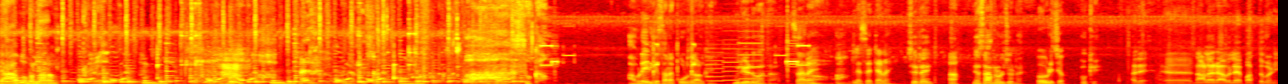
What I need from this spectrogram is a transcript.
ചാവ് പണ്ടാറോ അവിടെ ഇരിക്കും സാറേ കൂടുതൽ ആൾക്കാർ മുരിയുടെ ഭാഗത്താ? സാറേ എല്ലാം സെറ്റാണേ ശരി. ഞാൻ സാറിനെ വിളിച്ചോട്ടെ? ഓ വിളിച്ചോ. ഓക്കെ. അതെ നാളെ രാവിലെ പത്ത് മണി.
